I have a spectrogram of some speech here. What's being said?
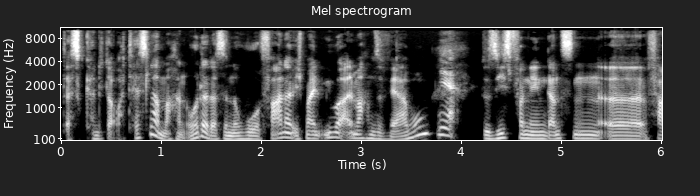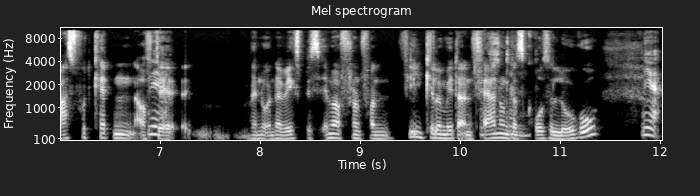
das könnte doch auch Tesla machen, oder? Das ist eine hohe Fahne. Ich meine, überall machen sie Werbung. Ja. Du siehst von den ganzen äh, Fastfood-Ketten auf Ja. der, wenn du unterwegs bist, immer schon von vielen Kilometer Entfernung das, stimmt. große Logo. Ja.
